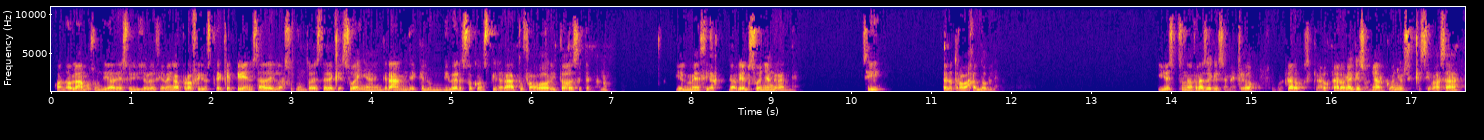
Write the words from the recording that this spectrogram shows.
cuando hablábamos un día de eso, y yo le decía, venga, profe, ¿y usted qué piensa del asunto este de que sueña en grande, que el universo conspirará a tu favor y todo ese tema, ¿no? Y él me decía, Gabriel, sueña en grande. Sí, pero trabaja el doble. Y es una frase que se me quedó. Pues claro, claro, claro que hay que soñar, coño. Es que si vas a,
